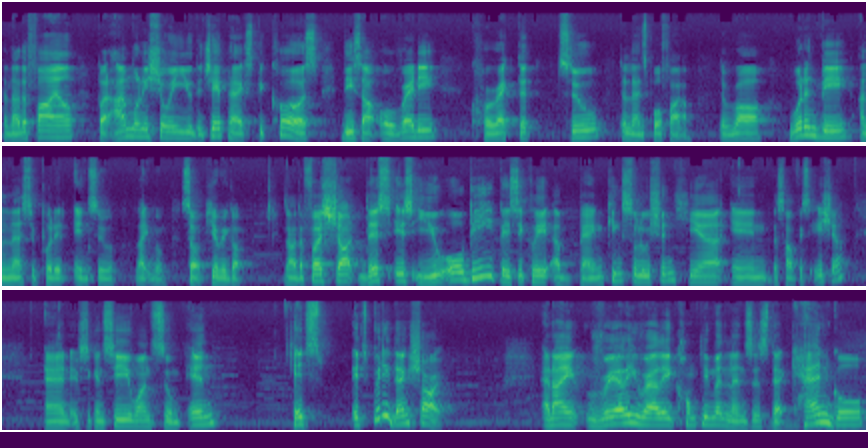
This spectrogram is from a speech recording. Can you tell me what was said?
another file, but I'm only showing you the JPEGs because these are already corrected to the lens profile. The RAW wouldn't be unless you put it into Lightroom. So here we go. Now the first shot, this is UOB, basically a banking solution here in the Southeast Asia. And if you can see once zoom in, it's, it's pretty dang sharp. And I really, really compliment lenses that can go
